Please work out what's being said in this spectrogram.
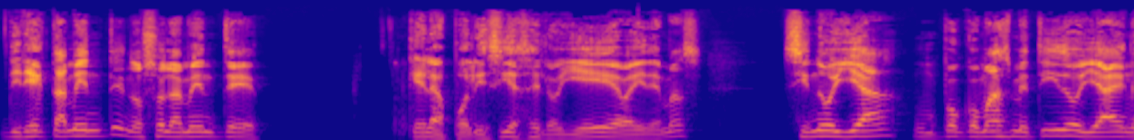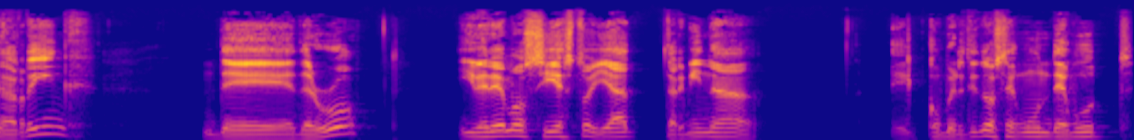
directamente, no solamente que la policía se lo lleva y demás, sino ya un poco más metido ya en el ring de, The Raw. Y veremos si esto ya termina eh, convirtiéndose en un debut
